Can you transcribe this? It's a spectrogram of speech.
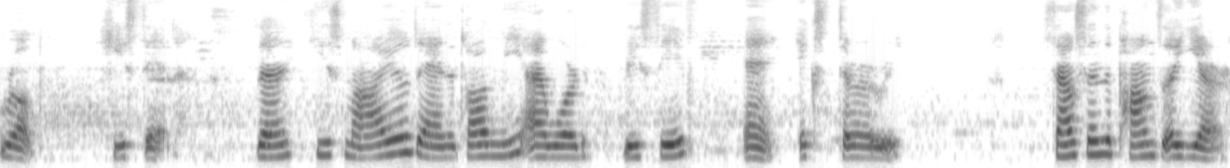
interrupt, he said. Then he smiled and told me I would receive an extra thousand pounds a year.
